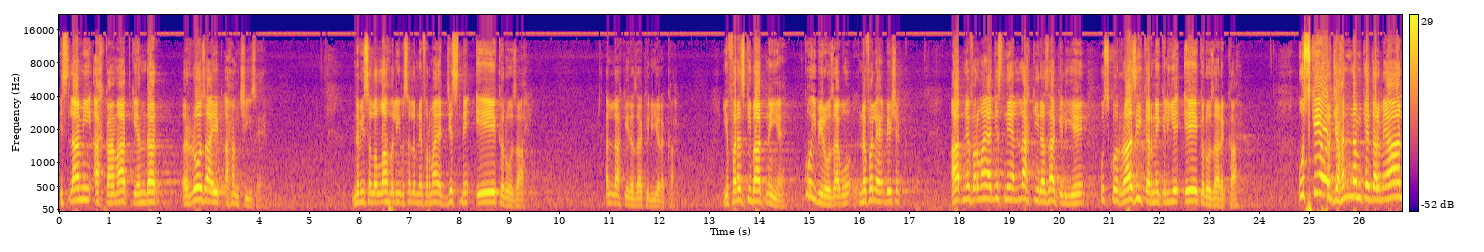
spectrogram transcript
اسلامی احکامات کے اندر روزہ ایک اہم چیز ہے۔ نبی صلی اللہ علیہ وسلم نے فرمایا، جس نے ایک روزہ اللہ کی رضا کے لیے رکھا، یہ فرض کی بات نہیں ہے، کوئی بھی روزہ وہ نفل ہے، بے شک۔ آپ نے فرمایا، جس نے اللہ کی رضا کے لیے اس کو راضی کرنے کے لیے ایک روزہ رکھا، اس کے اور جہنم کے درمیان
